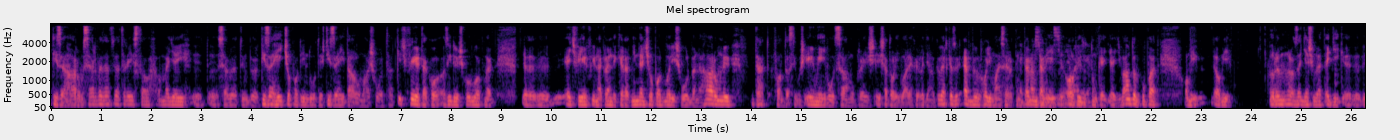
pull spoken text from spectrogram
13 szervezet vett részt a, a megyei szervezetünkből, 17 csapat indult, és 17 állomás volt. Hát kicsit féltek az időskorúak, mert egy férfinek lenni kellett minden csapatban, és volt benne három nő, de hát fantasztikus élmény volt számukra, és, és hát alig várják, hogy legyen a következő. Ebből hagyomány szeretnénk teremteni, alapítottunk egy, egy vándorkupát, ami, ami örömmel az Egyesület egyik ö, ö,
